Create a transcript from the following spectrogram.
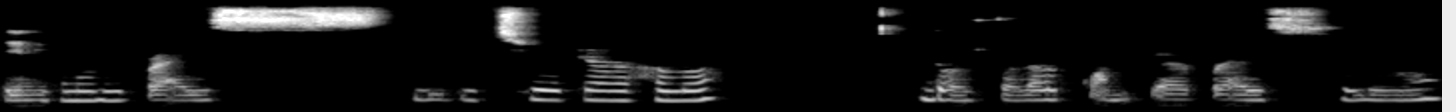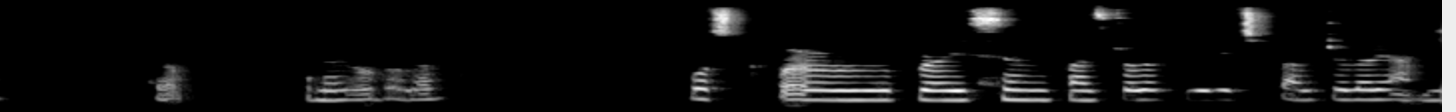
দেন এখানে আমি প্রাইস দিয়ে দিচ্ছি। এটা হলো দশ ডলার কম্পেয়ার প্রাইস হলো পনেরো ডলার পার প্রাইস আমি পাঁচ ডলার দিয়ে দিচ্ছি। পাঁচ ডলারে আমি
